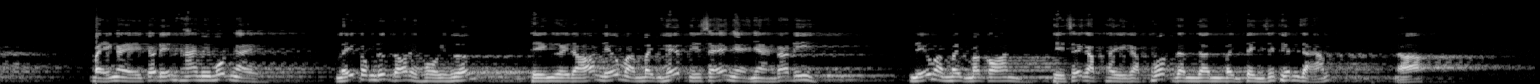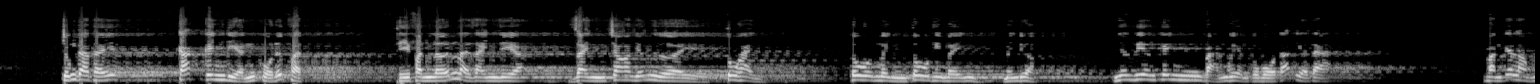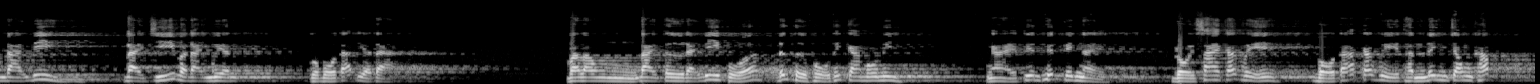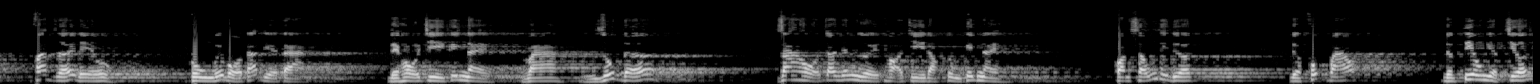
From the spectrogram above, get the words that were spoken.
7 ngày cho đến 21 ngày, lấy công đức đó để hồi hướng, thì người đó nếu mà mệnh hết thì sẽ nhẹ nhàng ra đi. Nếu mà mệnh mà còn thì sẽ gặp thầy gặp thuốc, dần dần bệnh tình sẽ thuyên giảm. Đó chúng ta thấy các kinh điển của đức phật thì phần lớn là dành gì ạ? Dành cho những người tu hành. Tu mình, tu thì mình mình được. Nhưng riêng kinh bản nguyện của bồ tát địa tạng, bằng cái lòng đại bi, đại trí và đại nguyện của bồ tát địa tạng và lòng đại từ đại bi của đức từ phụ thích ca mâu ni, ngài tuyên thuyết kinh này. Rồi sai các vị bồ tát, các vị thần linh trong khắp pháp giới đều cùng với bồ tát địa tạng để hộ trì kinh này và giúp đỡ, gia hộ cho những người thọ trì đọc tụng kinh này. Còn sống thì được được phúc báo, được tiêu nghiệp chướng.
